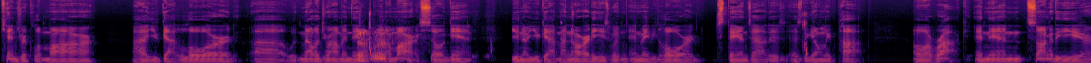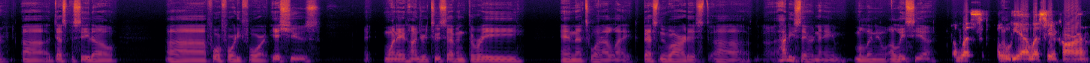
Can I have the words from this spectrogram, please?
Kendrick Lamar. Uh, you've got Lorde uh, with Melodrama, and then Mhm. Bruno Mars. So again, you know, you got minorities, when, and maybe Lorde stands out as, as the only pop or rock. And then Song of the Year, uh, Despacito, uh, 444 Issues, 1 800 273 and that's what I like. Best new artist. Uh, how do you say her name? Millennial Alicia Let's, oh, yeah, Alessia Cara,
